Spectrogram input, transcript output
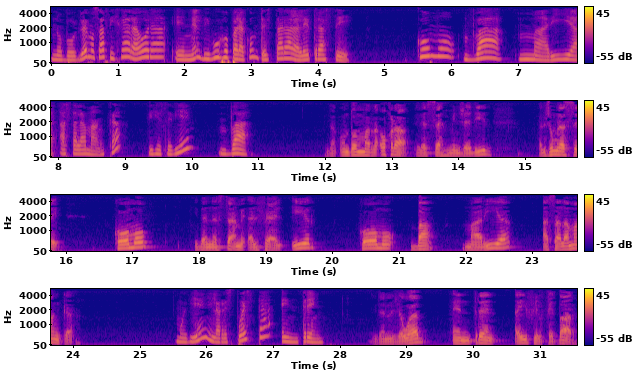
Nos volvemos a fijar ahora en el dibujo para contestar a la letra C. ¿Cómo va María a Salamanca? Fíjese bien, va. إذا انظر مرة أخرى إلى السهم من جديد الجملة سي como إذا نستعمل الفعل ir como va María a Salamanca Muy bien, y la respuesta en tren. إذا الجواب en tren أي في القطار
